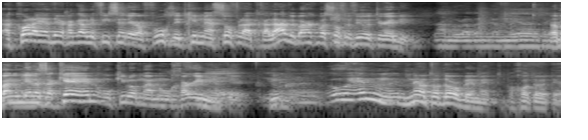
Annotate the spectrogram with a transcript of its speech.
הכל היה דרך אגב לפי סדר הפוך, זה התחיל מהסוף להתחלה ורק בסוף הביאו את רבי. למה רבן גמליאל הזקן? רבן גמליאל הזקן הוא כאילו מהמאוחרים יותר. הוא- הם בני אותו דור באמת, פחות או יותר.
